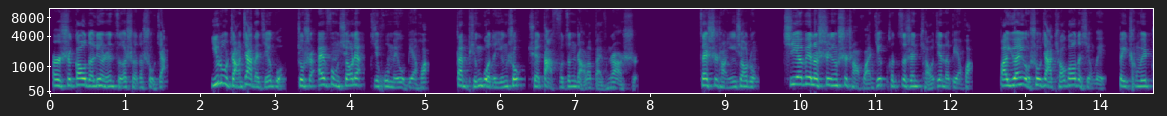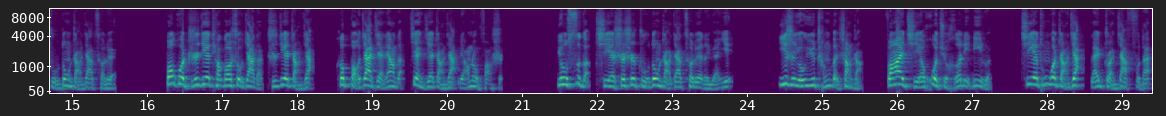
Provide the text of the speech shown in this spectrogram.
而是高的令人啧舌的售价。一路涨价的结果就是 iPhone 销量几乎没有变化，但苹果的营收却大幅增长了百分之二十。在市场营销中，企业为了适应市场环境和自身条件的变化，把原有售价调高的行为被称为主动涨价策略，包括直接调高售价的直接涨价和保价减量的间接涨价两种方式。有四个企业实施主动涨价策略的原因：一是由于成本上涨，妨碍企业获取合理利润，企业通过涨价来转嫁负担，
